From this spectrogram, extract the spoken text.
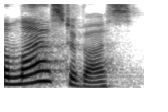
The Last of Us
